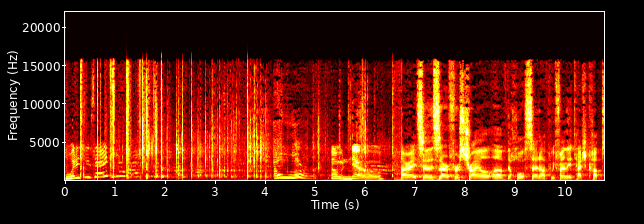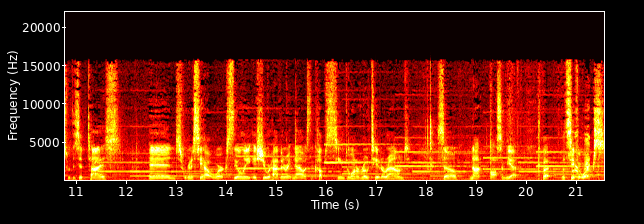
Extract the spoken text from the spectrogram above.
What did you say? I know. Oh no. All right, so this is our first trial of the whole setup. We finally attached cups with the zip ties. and we're gonna see how it works. The only issue we're having right now is the cups seem to wanna rotate around, so not awesome yet, but let's see if it works.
